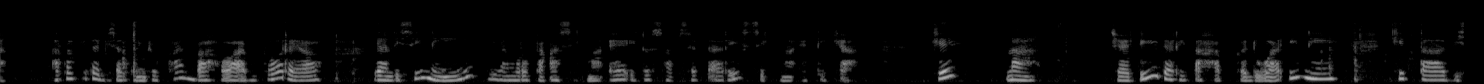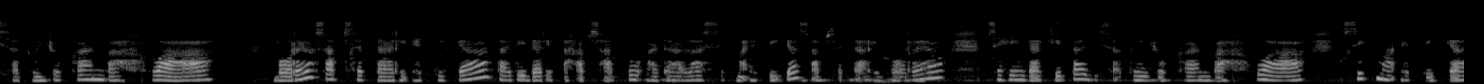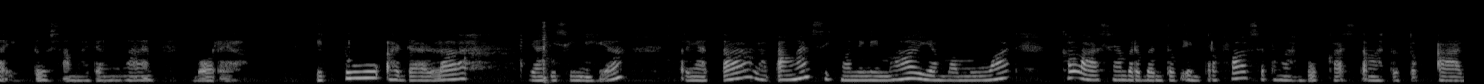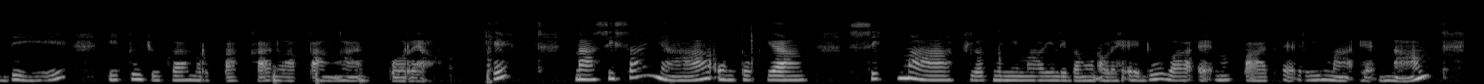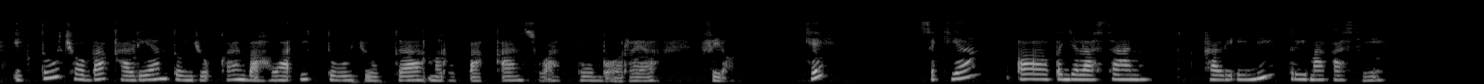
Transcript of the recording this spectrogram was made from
Atau kita bisa tunjukkan bahwa Borel yang di sini yang merupakan sigma E itu subset dari sigma E3. Oke, nah jadi dari tahap kedua ini kita bisa tunjukkan bahwa Borel subset dari E3 tadi dari tahap 1 adalah sigma E3 subset dari Borel sehingga kita bisa tunjukkan bahwa sigma E3 itu sama dengan Borel itu adalah yang di sini ya. Ternyata lapangan sigma minimal yang memuat kelas yang berbentuk interval setengah buka setengah tutup AB itu juga merupakan lapangan Borel. Oke. Nah, sisanya untuk yang sigma field minimal yang dibangun oleh E2, E4, E5, E6 itu coba kalian tunjukkan bahwa itu juga merupakan suatu Borel field. Oke. Sekian uh, penjelasan kali ini. Terima kasih.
